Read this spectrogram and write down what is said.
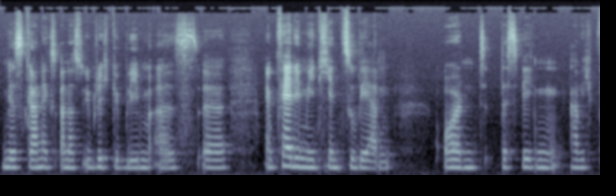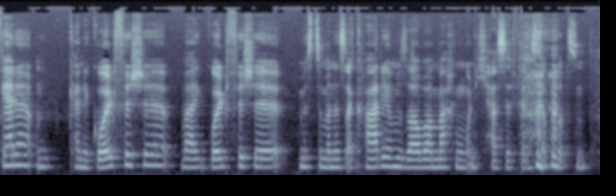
mir ist gar nichts anderes übrig geblieben, als äh, ein Pferdemädchen zu werden. Und deswegen habe ich Pferde und keine Goldfische, weil Goldfische müsste man das Aquarium sauber machen und ich hasse Fenster putzen.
